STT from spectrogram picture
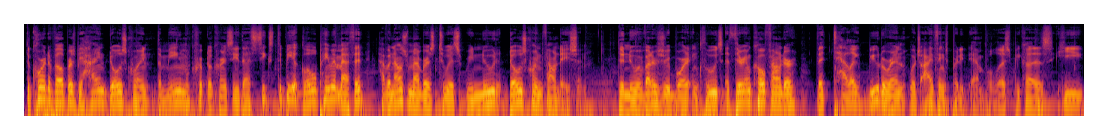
The core developers behind Dogecoin, the meme cryptocurrency that seeks to be a global payment method, have announced members to its renewed Dogecoin Foundation. The new advisory board includes Ethereum co-founder Vitalik Buterin, which I think is pretty damn bullish because he,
